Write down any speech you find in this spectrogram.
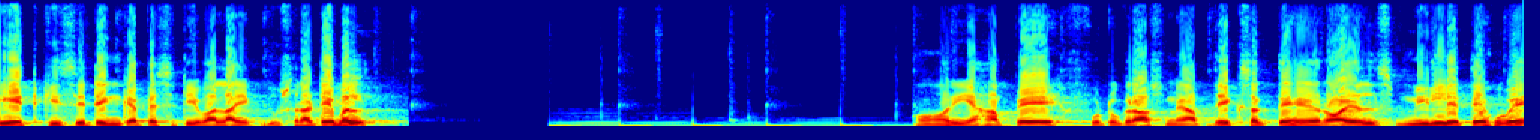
एट की सिटिंग कैपेसिटी वाला एक दूसरा टेबल। और यहाँ पे फोटोग्राफ्स में आप देख सकते हैं रॉयल्स मील लेते हुए।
